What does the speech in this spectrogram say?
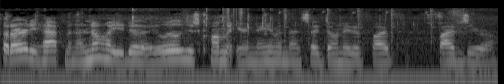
That already happened. I know how you did that. You literally just comment your name and then say donated five five zero.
